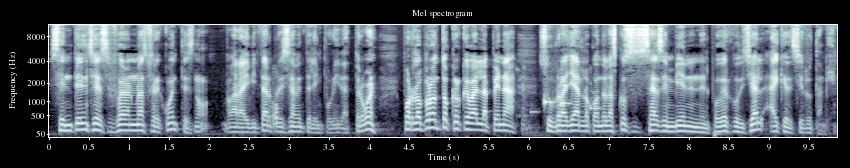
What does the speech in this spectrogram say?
sentencias fueran más frecuentes, ¿no? Para evitar precisamente la impunidad. Pero bueno, por lo pronto creo que vale la pena subrayarlo. Cuando las cosas se hacen bien en el Poder Judicial, hay que decirlo también.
